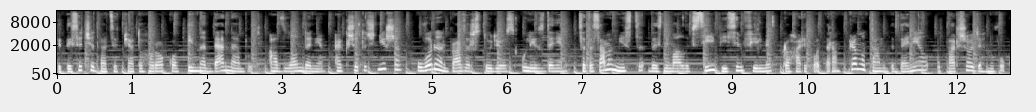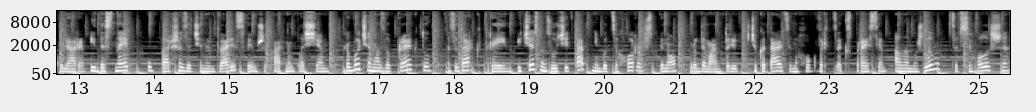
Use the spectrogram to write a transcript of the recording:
2025 року. І не де-небудь, а в Лондоні. А якщо точніше, у Warner Brothers Studios у Ліздені. Це те саме місце, де знімали всі вісім фільмів про Гаррі Поттера. Прямо там, де Деніел уперше одягнув окуляри, і де Снейп уперше зачинив двері своїм шикарним плащем. Робоча назва проекту The Dark Train. І чесно звучить так, ніби це хоррор спін-офф про дементорів, що катаються на Хогвартс Експресі. Але можливо, це всього лише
